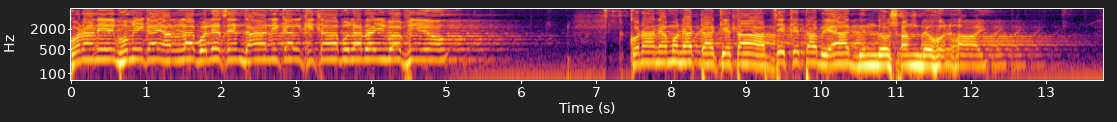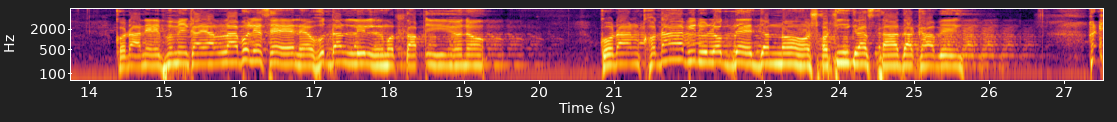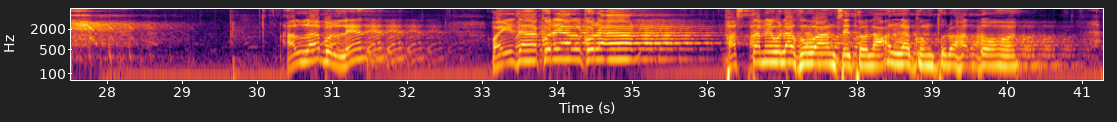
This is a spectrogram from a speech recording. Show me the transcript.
কোরআনের ভূমিকায় আল্লাহ বলেছেন জালিকাল কিতাবুল কোরআন এমন একটা কেতাব, যে কেতাবে এক বিন্দু সন্দেহ নাই। কোরআনের ভূমিকায় আল্লাহ বলেছেন হুদাল্লিল মুত্তাকিন। কোরআন খোদা বিরু লোকদের জন্য সঠিক রাস্তা দেখাবে। আল্লাহ বললেন, ওয়াইজা কোরআন ফাস্তামে লাআল্লাকুম তুরহামুন।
